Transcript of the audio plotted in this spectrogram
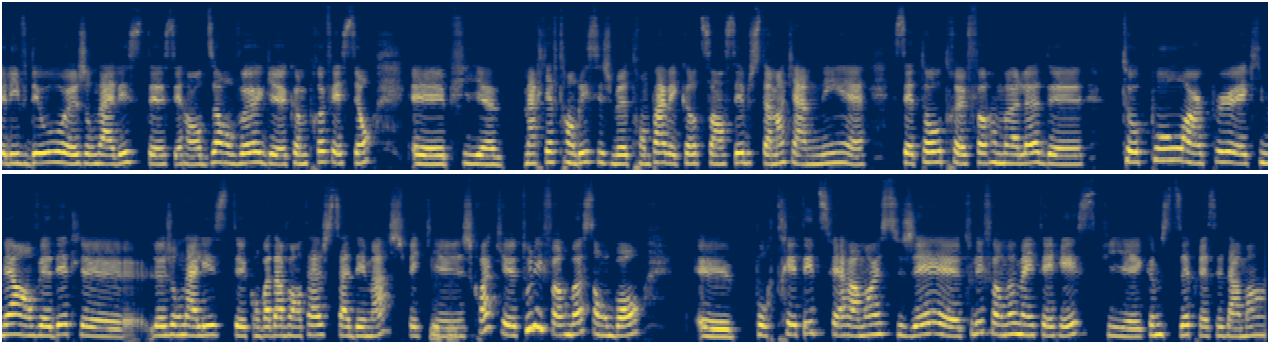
que les vidéos euh, journalistes euh, s'est rendu en vogue euh, comme profession. puis Marie-Ève Tremblay, si je me trompe pas, avec Corde Sensible, justement, qui a amené cet autre format-là de topo un peu qui met en vedette le, le journaliste, qu'on voit davantage sa démarche. Fait que mm-hmm. je crois que tous les formats sont bons. pour traiter différemment un sujet. tous les formats m'intéressent. Puis, comme je disais précédemment,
